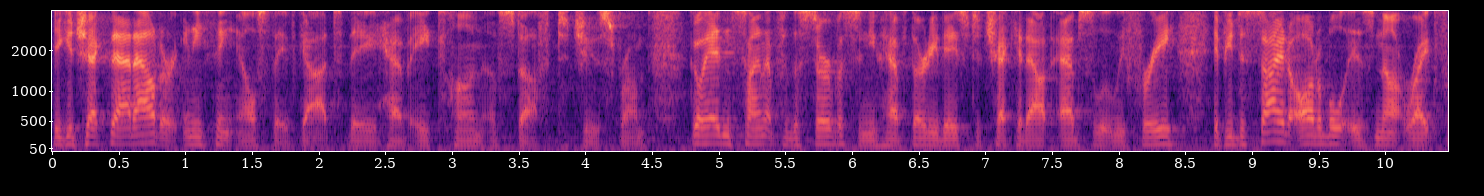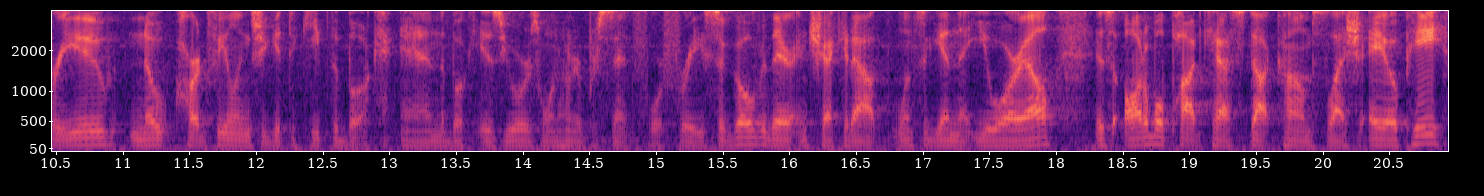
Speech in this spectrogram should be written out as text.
You can check that out or anything else they've got. They have a ton of stuff to choose from. Go ahead and sign up for the service, and you have 30 days to check it out absolutely free. If you decide Audible is not right for you, no hard feelings. You get to keep the book, and the book is yours 100% for free. So go over there and check it out. Once again, that URL is audiblepodcast.com slash AOP.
